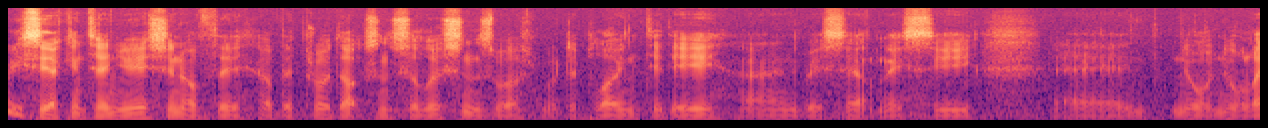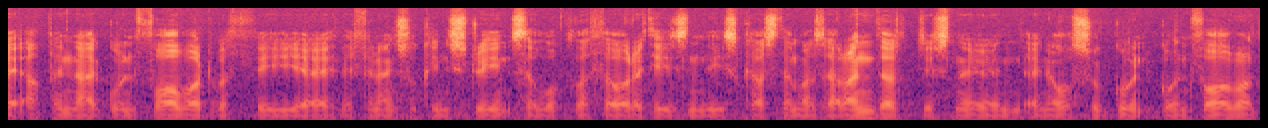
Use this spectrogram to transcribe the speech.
We see a continuation of the of the products and solutions we're, we're deploying today, and we certainly see uh, no no let up in that going forward with the uh, the financial constraints the local authorities and these customers are under just now, and, and also going going forward.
